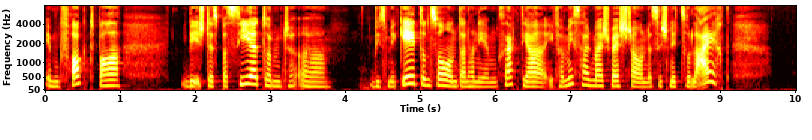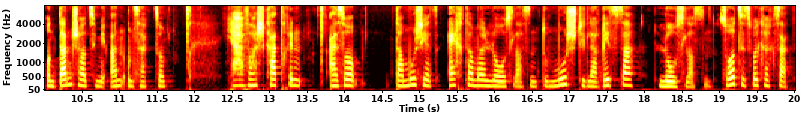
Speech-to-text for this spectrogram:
eben gefragt, bah, wie ist das passiert und äh, wie es mir geht und so. Und dann habe ich ihm gesagt, ja, ich vermisse halt meine Schwester und es ist nicht so leicht. Und dann schaut sie mich an und sagt so, ja, weißt Katrin, also da muss ich jetzt echt einmal loslassen. Du musst die Larissa loslassen. So hat sie es wirklich gesagt.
